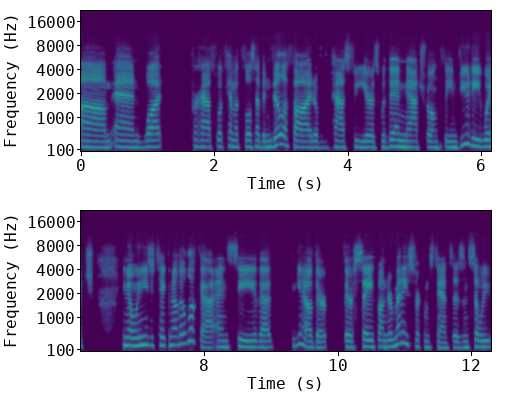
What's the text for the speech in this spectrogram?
Um, and what perhaps what chemicals have been vilified over the past few years within natural and clean beauty, which, you know, we need to take another look at and see that, you know, they're they're safe under many circumstances. And so we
